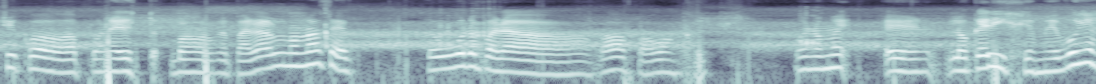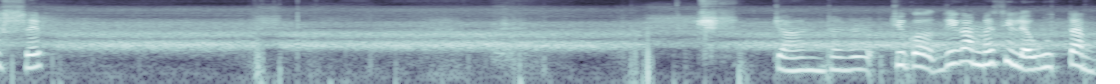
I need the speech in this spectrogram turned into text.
chicos a poner esto, vamos a repararlo, no sé, seguro para Rafa o. Bueno, me, eh, lo que dije, me voy a hacer... Chicos, díganme si les gustan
